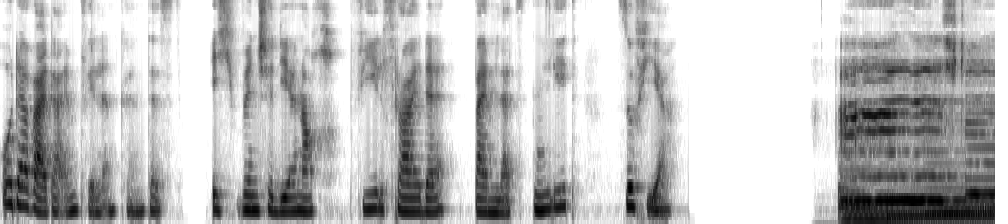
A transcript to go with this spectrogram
oder weiterempfehlen könntest. Ich wünsche dir noch viel Freude beim letzten Lied. Sophia. Alles still.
